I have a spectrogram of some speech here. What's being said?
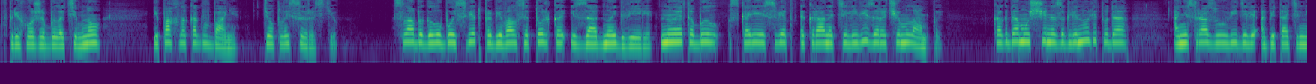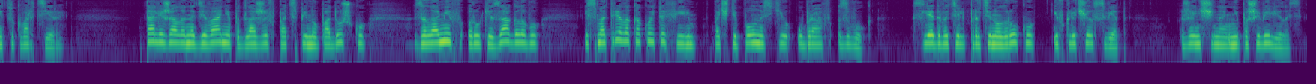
В прихожей было темно и пахло, как в бане, теплой сыростью. Слабый голубой свет пробивался только из-за одной двери, но это был скорее свет экрана телевизора, чем лампы. Когда мужчины заглянули туда, они сразу увидели обитательницу квартиры. Та лежала на диване, подложив под спину подушку, заломив руки за голову и смотрела какой-то фильм, почти полностью убрав звук. Следователь протянул руку и включил свет. Женщина не пошевелилась.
